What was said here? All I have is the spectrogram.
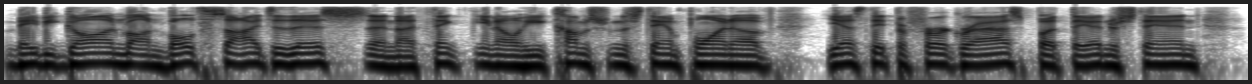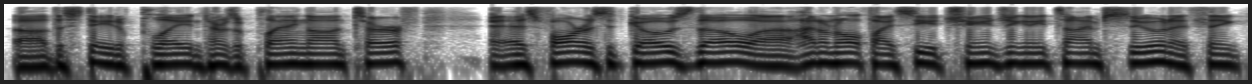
maybe gone on both sides of this. And I think, you know, he comes from the standpoint of, yes, they prefer grass, but they understand uh, the state of play in terms of playing on turf. As far as it goes, though, uh, I don't know if I see it changing anytime soon. I think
